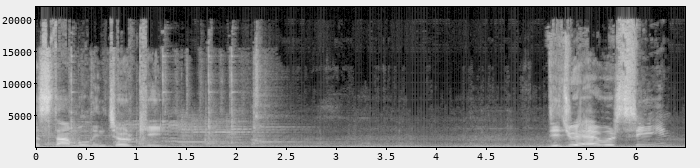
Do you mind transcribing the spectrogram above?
Istanbul, in Turkey. Did you ever see? I,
